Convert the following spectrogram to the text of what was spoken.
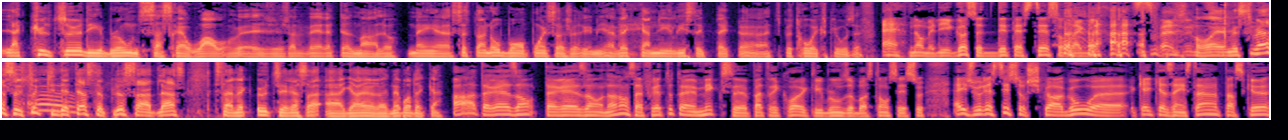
la culture des Browns, ça serait wow. Euh, je, le verrais tellement là. Mais euh, c'est un autre bon point, ça, Jérémy. Avec Cam Neely, c'est peut-être euh, un petit peu trop explosif. Eh, non, mais les gars se détestaient sur la glace. ouais, mais souvent, c'est ceux qui détestent le plus la glace, c'est avec eux tu restes à la guerre n'importe quand. Ah, t'as raison, t'as raison. Non, non, ça ferait tout un mix, Patrick Roy, avec les Browns de Boston, c'est sûr. Hey, je veux rester sur Chicago quelques instants parce que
